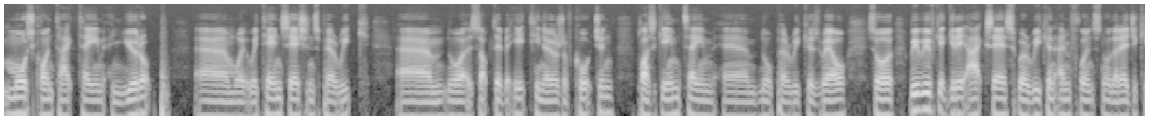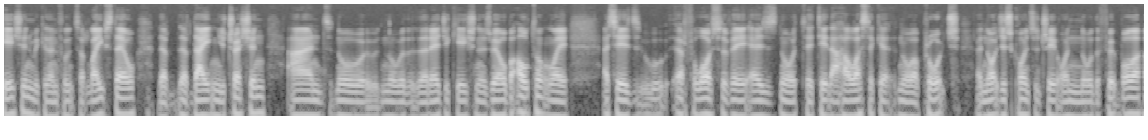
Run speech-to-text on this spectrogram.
most contact time in Europe um, with, with 10 sessions per week. Um, no, it's up to about 18 hours of coaching plus game time um, no per week as well. So we, we've got great access where we can influence no, their education, we can influence their lifestyle, their, their diet and nutrition, and no, no their education as well. But ultimately, I said our philosophy is no to take that holistic no approach and not just concentrate on no the footballer.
